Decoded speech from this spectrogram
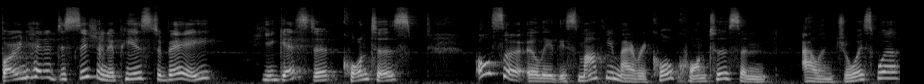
boneheaded decision appears to be, you guessed it, Qantas. Also, earlier this month, you may recall Qantas and Alan Joyce were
